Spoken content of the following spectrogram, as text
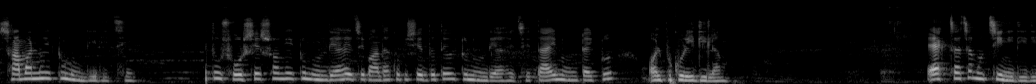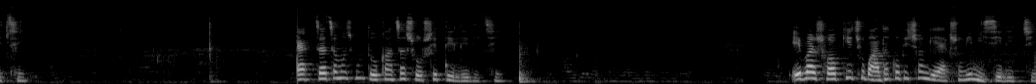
সামান্য একটু নুন দিয়ে দিচ্ছি। যেহেতু সর্ষের সঙ্গে একটু নুন দেওয়া হয়েছে, বাঁধাকপি সেদ্ধতেও একটু নুন দেওয়া হয়েছে, তাই নুনটা একটু অল্প করেই দিলাম। এক চা চামচ চিনি দিয়ে দিচ্ছি। এক চা চামচ মতো কাঁচা সর্ষের তেল দিয়ে দিচ্ছি। এবার সব কিছু বাঁধাকপির সঙ্গে একসঙ্গে মিশিয়ে দিচ্ছি।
